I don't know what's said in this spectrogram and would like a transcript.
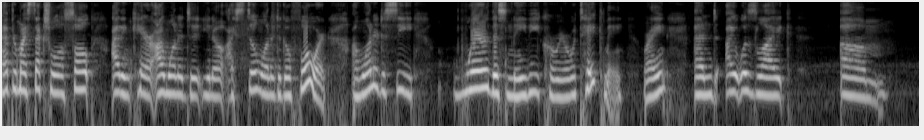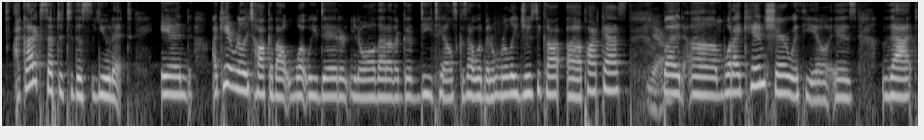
after my sexual assault, I didn't care. I wanted to, you know, I still wanted to go forward. I wanted to see where this Navy career would take me, right? And I was like, um, I got accepted to this unit. And I can't really talk about what we did or, you know, all that other good details because that would have been a really juicy co- uh, podcast. Yeah. But um, what I can share with you is that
